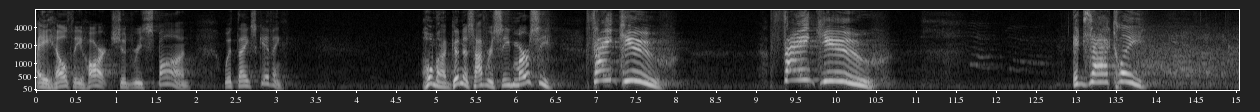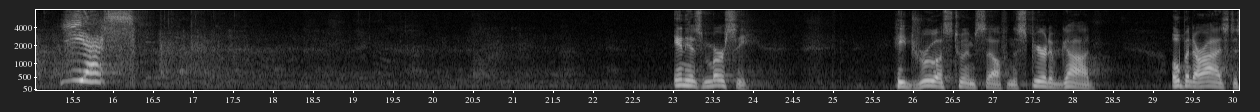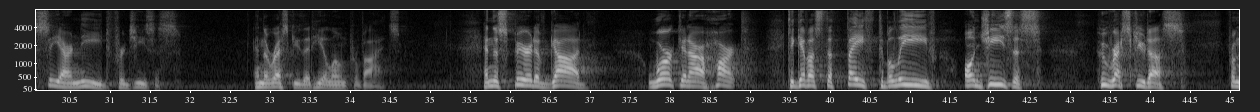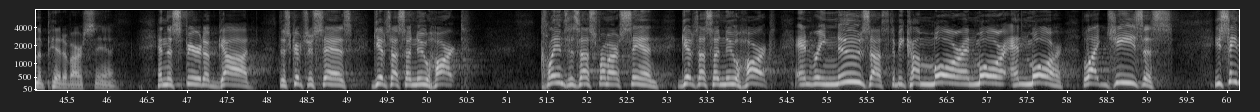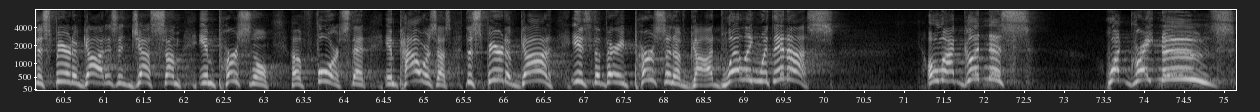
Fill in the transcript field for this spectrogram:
a healthy heart should respond with thanksgiving. Oh my goodness, I've received mercy. Thank you. Thank you. Exactly. Yes! In His mercy, He drew us to Himself, and the Spirit of God opened our eyes to see our need for Jesus and the rescue that He alone provides. And the Spirit of God worked in our heart to give us the faith to believe on Jesus who rescued us from the pit of our sin. And the Spirit of God, the scripture says, gives us a new heart, cleanses us from our sin, gives us a new heart, and renews us to become more and more and more like Jesus. You see, the Spirit of God isn't just some impersonal uh, force that empowers us. The Spirit of God is the very person of God dwelling within us. Oh my goodness! What great news!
